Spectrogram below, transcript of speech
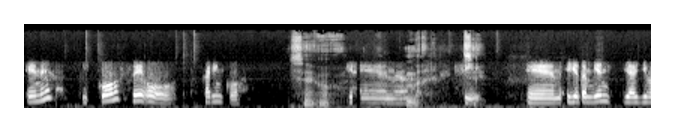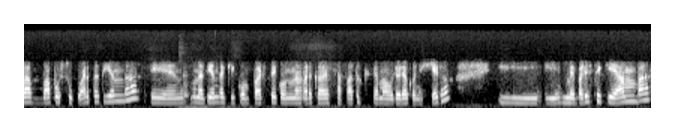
N y Co, C-O, Karin Co. C-O. vale. sí. ella también ya lleva, va por su cuarta tienda, en una tienda que comparte con una marca de zapatos que se llama Aurora Conejero. Y, me parece que ambas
